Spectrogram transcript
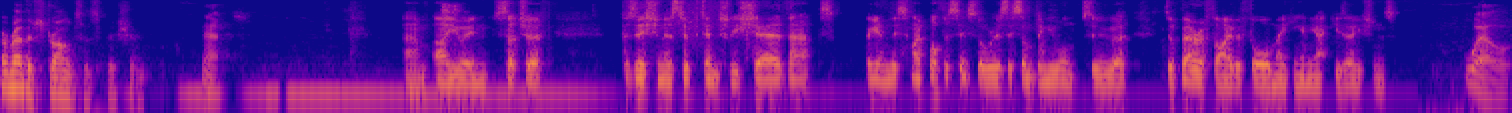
A rather strong suspicion. yes. Um, are you in such a position as to potentially share that again, this hypothesis, or is this something you want to uh, to verify before making any accusations? Well,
